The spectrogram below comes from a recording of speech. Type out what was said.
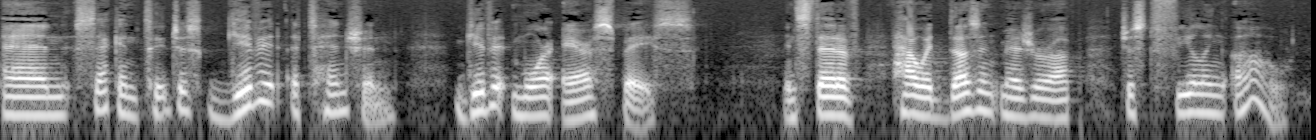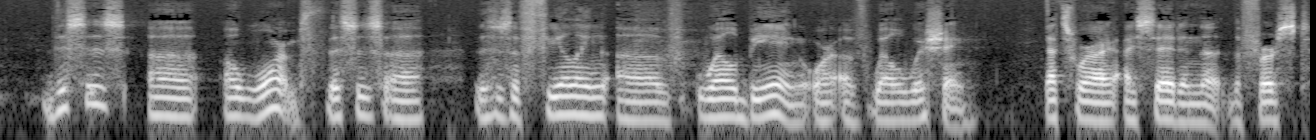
And second, to just give it attention, give it more airspace. Instead of how it doesn't measure up, just feeling, oh, this is a, a warmth, this is a, this is a feeling of well being or of well wishing. That's where I, I said in the, the first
